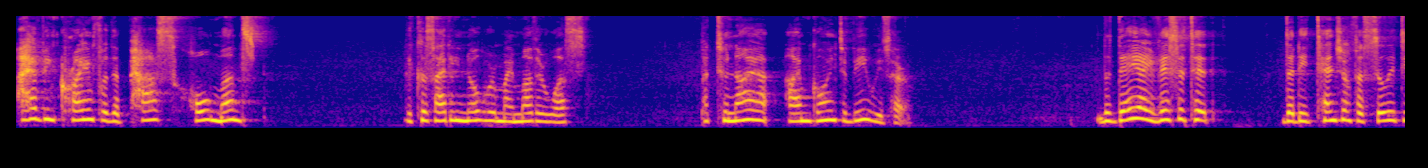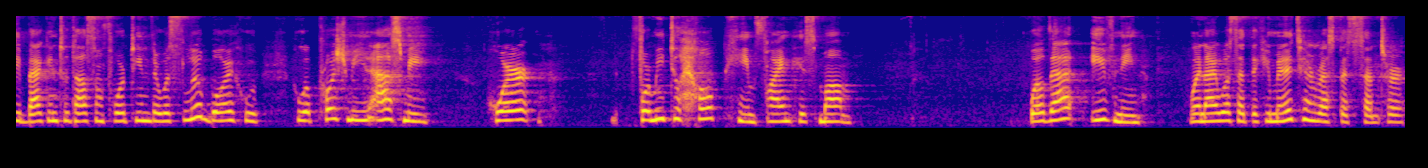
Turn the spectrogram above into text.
I have been crying for the past whole months because I didn't know where my mother was. But tonight I'm going to be with her. The day I visited the detention facility back in 2014, there was a little boy who, who approached me and asked me where, for me to help him find his mom. Well, that evening, when I was at the Humanitarian Respite Center,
